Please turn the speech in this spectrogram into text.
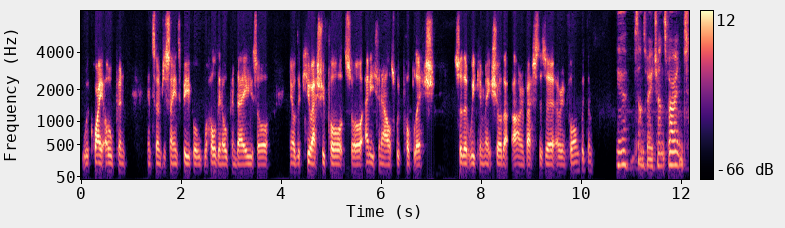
we're quite open in terms of saying to people, we're holding open days or, you know, the QS reports or anything else we publish so that we can make sure that our investors are, are informed with them. Yeah, sounds very transparent.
